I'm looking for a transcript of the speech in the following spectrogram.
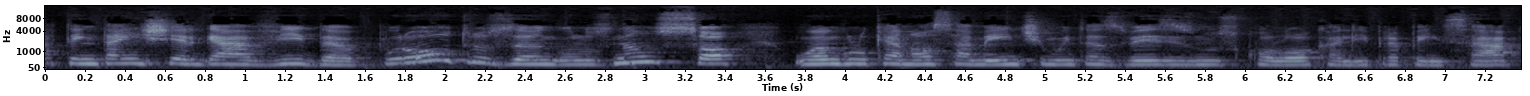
a tentar enxergar a vida por outros ângulos, não só o ângulo que a nossa mente muitas vezes nos coloca ali para pensar,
